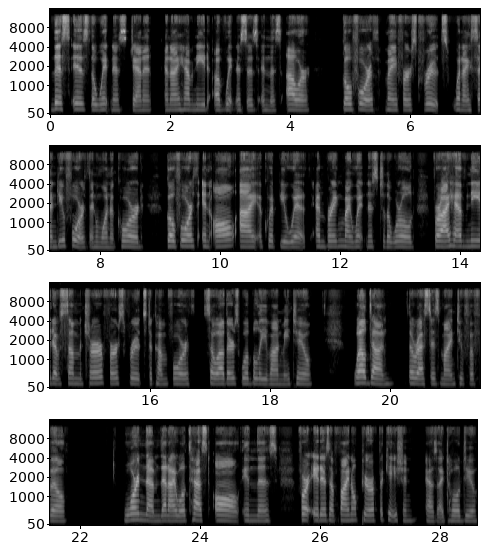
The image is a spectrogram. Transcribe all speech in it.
This is the witness, Janet, and I have need of witnesses in this hour. Go forth, my first fruits, when I send you forth in one accord. Go forth in all I equip you with, and bring my witness to the world, for I have need of some mature first fruits to come forth, so others will believe on me too. Well done, the rest is mine to fulfill. Warn them that I will test all in this, for it is a final purification, as I told you,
